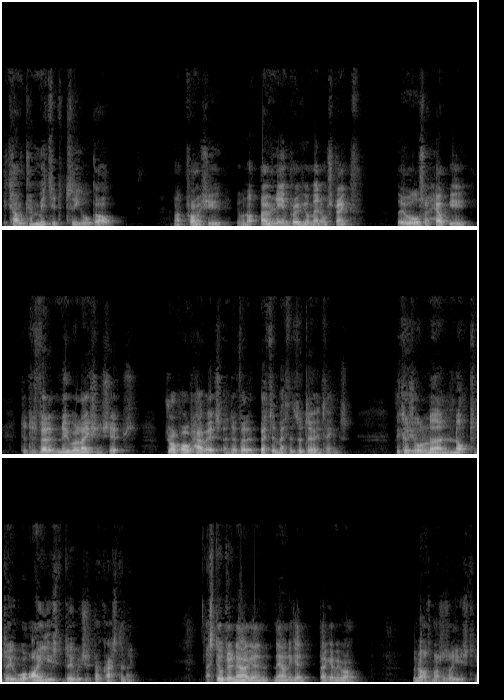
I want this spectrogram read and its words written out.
Become committed to your goal. And I promise you, it will not only improve your mental strength, but it will also help you to develop new relationships, drop old habits, and develop better methods of doing things. Because you'll learn not to do what I used to do, which is procrastinate. I still do now again, now and again. Don't get me wrong, but not as much as I used to.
